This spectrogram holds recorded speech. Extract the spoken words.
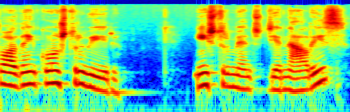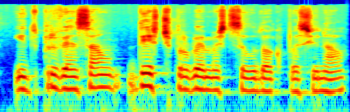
podem construir instrumentos de análise e de prevenção destes problemas de saúde ocupacional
